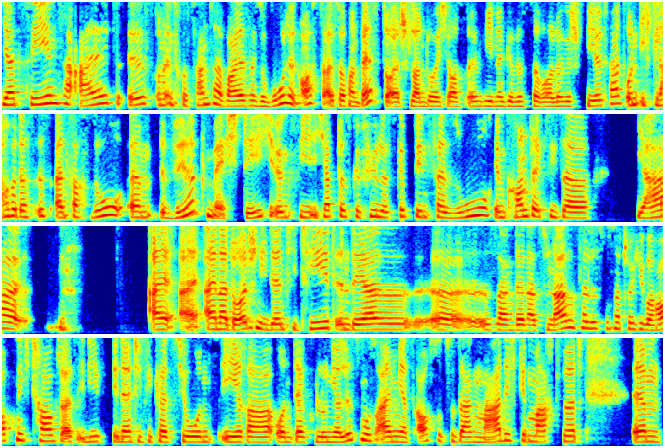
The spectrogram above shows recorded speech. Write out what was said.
Jahrzehnte alt ist und interessanterweise sowohl in Ost- als auch in Westdeutschland durchaus irgendwie eine gewisse Rolle gespielt hat. Und ich glaube, das ist einfach so ähm, wirkmächtig irgendwie. Ich habe das Gefühl, es gibt den Versuch im Kontext dieser ja, einer deutschen Identität, in der äh, sagen der Nationalsozialismus natürlich überhaupt nicht taugt als Identifikationsära und der Kolonialismus einem jetzt auch sozusagen madig gemacht wird, ähm,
